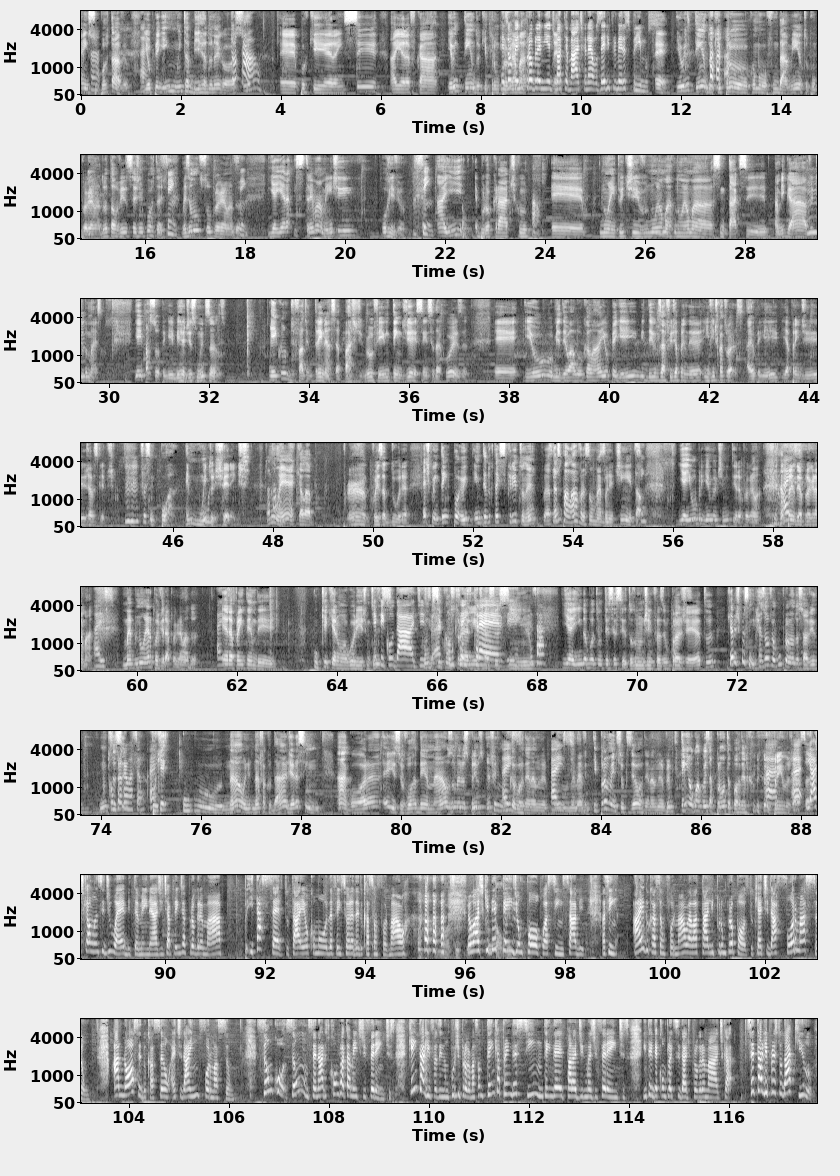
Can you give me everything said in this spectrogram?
é insuportável. E eu peguei muita birra do negócio. Total. É, porque era em C, aí era ficar. Eu entendo que para um Resolvendo programa. probleminha de É. matemática, né? Os N primeiros primos. É, eu entendo que pro, como fundamento para um programador talvez seja importante. Sim. Mas eu não sou programador. Sim. E aí era extremamente horrível. Sim. Aí é burocrático, Ah. é, não é intuitivo, não é, uma, não é uma sintaxe amigável Uhum. e tudo mais. E aí passou, peguei birra disso muitos anos. E aí, quando de fato entrei nessa parte de growth e eu entendi a essência da coisa, é, eu me deu a louca lá e eu peguei e me dei o desafio de aprender em 24 horas. Aí eu peguei e aprendi JavaScript. Uhum. E falei assim, porra, é muito, diferente. Não Totalmente. é aquela ah, coisa dura. É tipo, eu entendo, pô, eu entendo o que tá escrito, né? Até Sim. as palavras são mais bonitinhas e tal. Sim. E aí eu obriguei meu time inteiro a programar. É aprender isso. a programar. É. Mas não era pra virar programador. É Era pra entender o que, que era um algoritmo, como que se- Dificuldades, como que se é, como que constrói você a linha de escreve. raciocínio. Exato. E ainda botei um TCC. Todo mundo tinha que fazer um projeto que era tipo assim, resolve algum problema da sua vida. Não Com precisa ser programação. É porque o, o- na, na faculdade era assim: ah, agora é isso, eu vou ordenar os números primos. Filho, É nunca isso. vou ordenar número É primo isso. na minha vida. E provavelmente se eu quiser ordenar número primo, tem alguma coisa pronta pra ordenar número É, primo já, é, e acho que é um lance de web também, né? A gente aprende a programar. E tá certo, tá? Eu, como defensora da educação formal, Nossa, eu, sou eu acho que depende um pouco, assim, sabe? Assim, a educação formal, ela tá ali por um propósito, que é te dar formação. A nossa educação é te dar informação. São, são cenários completamente diferentes. Quem tá ali fazendo um curso de programação tem que aprender sim, entender paradigmas diferentes, entender complexidade programática. Você tá ali pra estudar aquilo.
